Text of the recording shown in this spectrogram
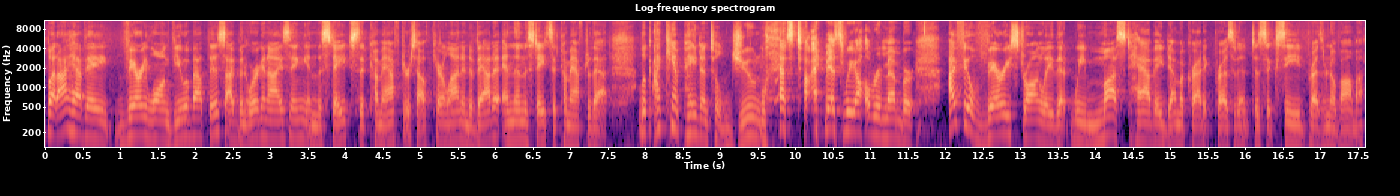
But I have a very long view about this. I've been organizing in the states that come after South Carolina, Nevada, and then the states that come after that. Look, I campaigned until June last time, as we all remember. I feel very strongly that we must have a Democratic president to succeed President Obama.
